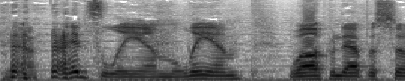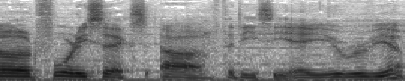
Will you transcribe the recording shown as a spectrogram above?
You know, it's Liam. Liam, welcome to episode 46 of the DCAU Review.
